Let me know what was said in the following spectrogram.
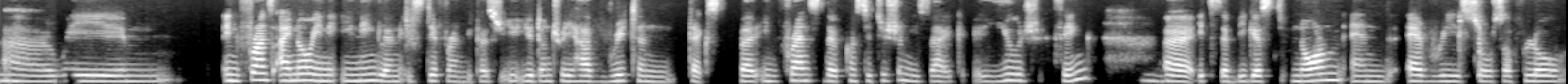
Mm-hmm. we um, in France, I know in, in England it's different because you, you don't really have written text. But in France, the constitution is like a huge thing. Mm. Uh, it's the biggest norm, and every source of law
